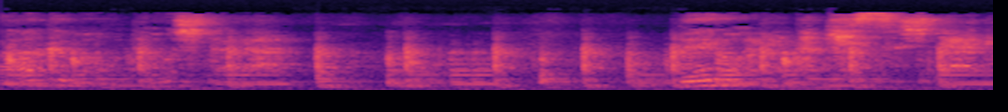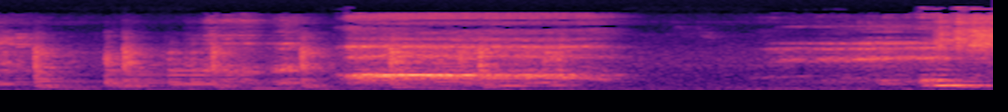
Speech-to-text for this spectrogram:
が悪魔を倒したらベロを入れたキスしてあげる何の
